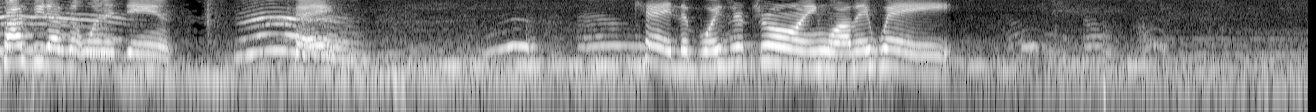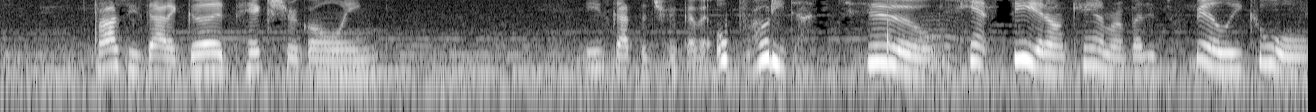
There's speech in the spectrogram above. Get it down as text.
Crosby doesn't want to dance. Okay. Okay, the boys are drawing while they wait. Crosby's got a good picture going. He's got the trick of it. Oh, Brody does too. You can't see it on camera, but it's really cool.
